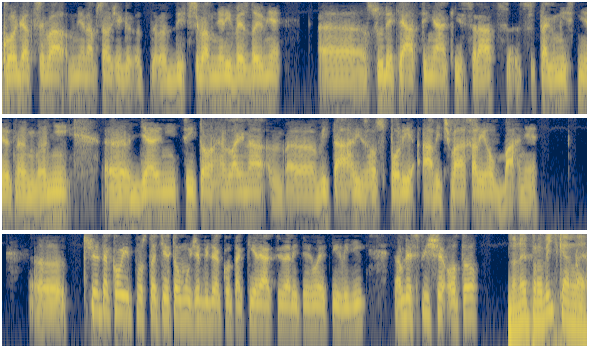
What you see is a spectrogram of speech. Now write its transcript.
kolega třeba mě napsal, že když třeba měli ve Zdojmě sudeťáci nějaký sraz, tak místní oni uh, dělníci headlina uh, vytáhli z hospody a vyčváchali ho v bahně. Což je takový v podstatě to může být jako taky reakce tady těchto lidí. Tam jde spíše o to, No ne, promiň, Karle,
